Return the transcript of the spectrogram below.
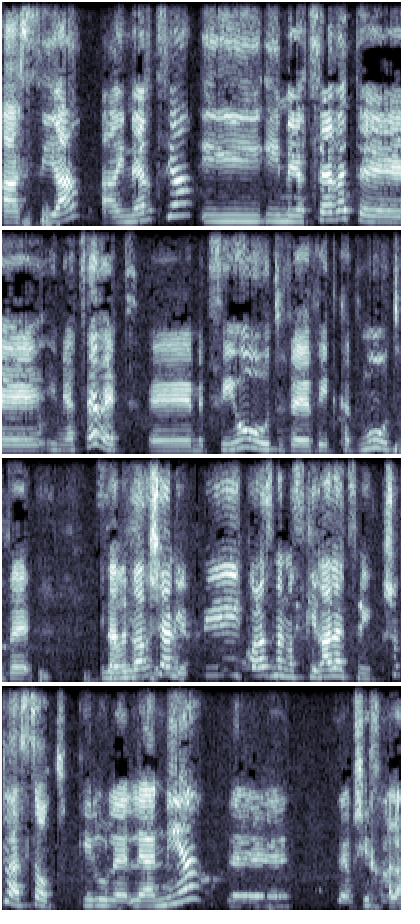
שהעשייה, האינרציה, היא, היא מייצרת, אה, היא מייצרת אה, מציאות ו- והתקדמות, וזה הדבר מתחברת. שאני כל הזמן מזכירה לעצמי, פשוט לעשות, כאילו להניע וזה ימשיך הלאה.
